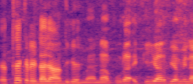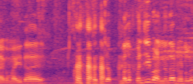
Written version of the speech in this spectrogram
ਇੱਥੇ ਕੈਨੇਡਾ ਜਾਣ ਦੀਏ ਮੈਂ ਨਾ ਪੂਰਾ 21000 ਰੁਪਇਆ ਮਹੀਨਾ ਕਮਾਈਦਾ ਏ। ਮਤਲਬ 25 ਬਣ ਜਾਂਦਾ ਟੋਟਲ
